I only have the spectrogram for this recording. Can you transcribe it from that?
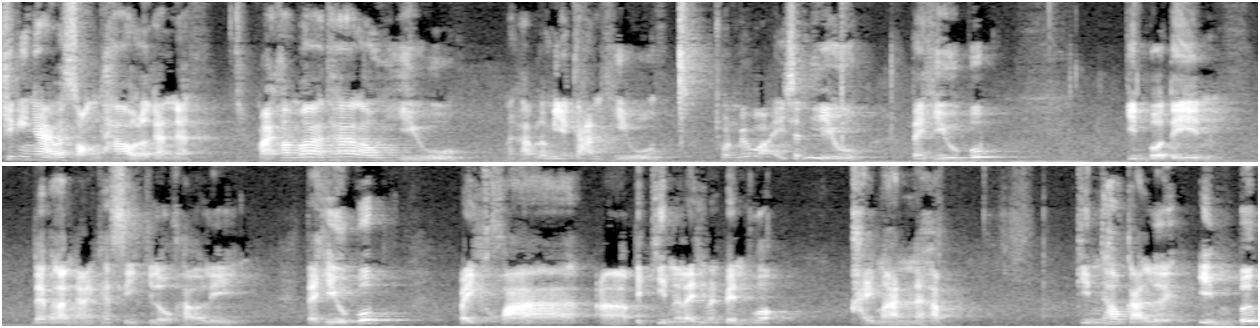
คิดง่ายๆว่า 2 เท่าแล้วกันนะ หมายความว่าถ้าเราหิวนะครับเรามีอาการหิว ทนไม่ไหวฉันหิว แต่หิวปุ๊บ กินโปรตีนได้พลังงานแค่ 4 กิโลแคลอรี่ แต่หิวปุ๊บ ไปคว้าไปกินอะไรที่มันเป็นพวกไขมันนะครับ กินเท่ากันเลยอิ่มปุ๊บ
